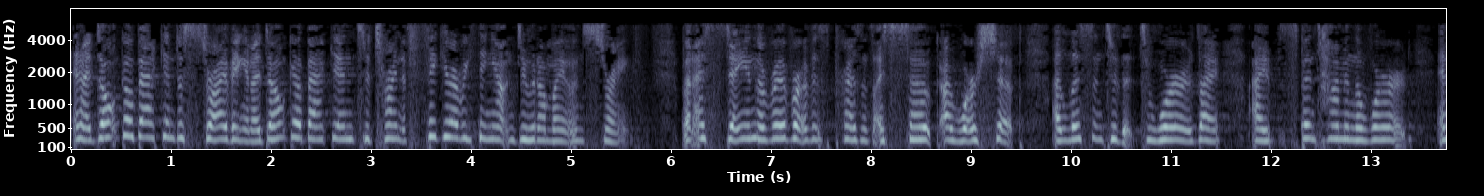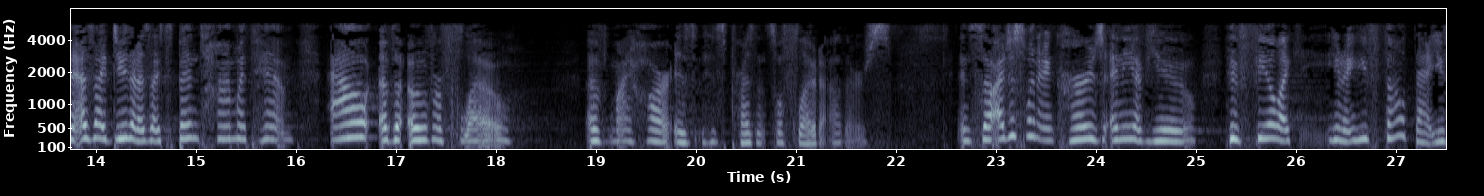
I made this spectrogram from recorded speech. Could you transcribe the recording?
And I don't go back into striving and I don't go back into trying to figure everything out and do it on my own strength. But I stay in the river of His presence. I soak. I worship. I listen to the, to words. I, I spend time in the Word. And as I do that, as I spend time with Him, out of the overflow of my heart is His presence will flow to others. And so I just want to encourage any of you who feel like, you know, you felt that. You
